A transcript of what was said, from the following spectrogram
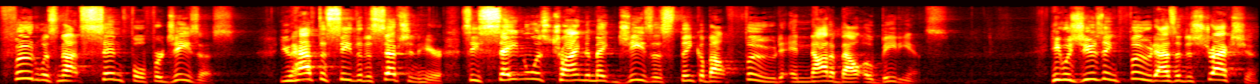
Food was not sinful for Jesus. You have to see the deception here. See, Satan was trying to make Jesus think about food and not about obedience. He was using food as a distraction.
